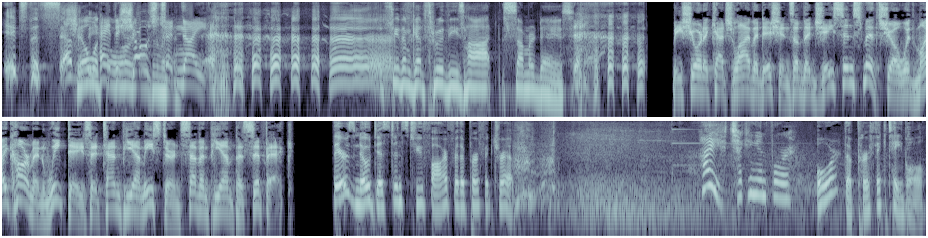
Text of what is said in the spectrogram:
It's the '70s. Chill with Hey, the the show's tonight. Let's see them get through these hot summer days. Be sure to catch live editions of The Jason Smith Show with Mike Harmon weekdays at 10 p.m. Eastern, 7 p.m. Pacific. There's no distance too far for the perfect trip. Hi, checking in for. Or the perfect table.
